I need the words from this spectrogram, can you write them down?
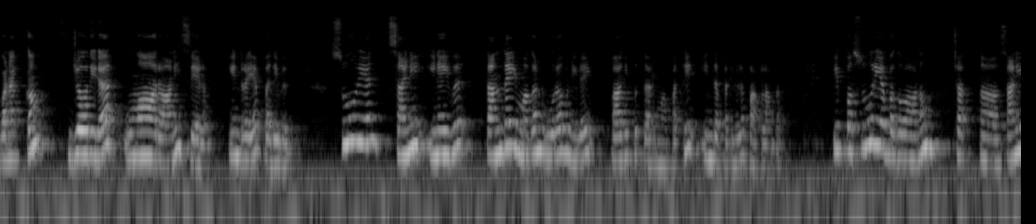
வணக்கம். ஜோதிடர் உமாராணி சேலம். இன்றைய பதிவு. சூரியன் சனி இணைவு தந்தை மகன் உறவு நிலை பாதிப்பு தருமா பற்றி இந்த பதிவில் பார்க்கலாங்க. இப்போ சூரிய பகவானும் ச சனி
